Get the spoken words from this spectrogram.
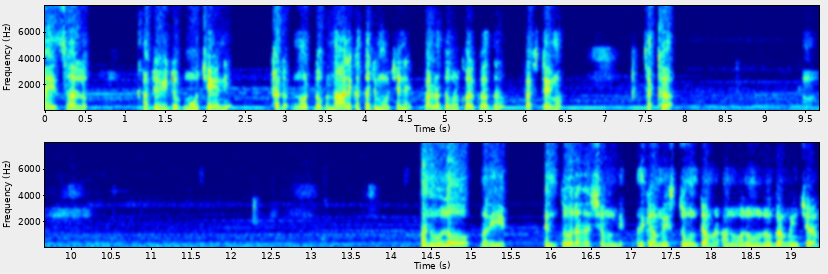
ఐదు సార్లు అటు ఇటు మూవ్ చేయండి కడు నోట్ లోపల నాలుకతోటి మూచని పళ్ళతో కూడా కొరకొద్దు ఫస్ట్ టైం చక్కగా. అణువులో మరి ఎంతో రహస్యం ఉంది. అది గమనిస్తూ ఉంటాం. అణు అణువును గమనించడం.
